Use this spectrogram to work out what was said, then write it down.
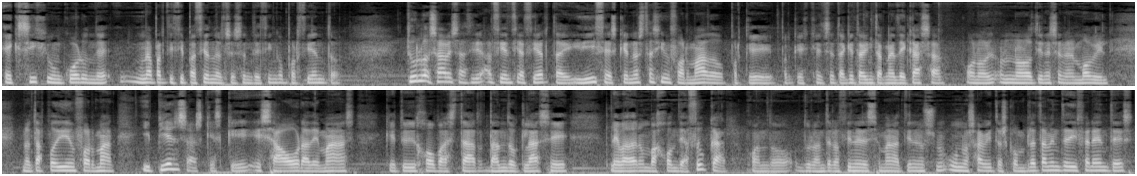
exige un quórum de una participación del 65%, tú lo sabes a, ciencia cierta y dices que no estás informado porque, porque es que se te ha quitado internet de casa o no, no, lo tienes en el móvil, no te has podido informar y piensas que es que esa hora de más que tu hijo va a estar dando clase le va a dar un bajón de azúcar cuando durante los fines de semana tienes unos hábitos completamente diferentes,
